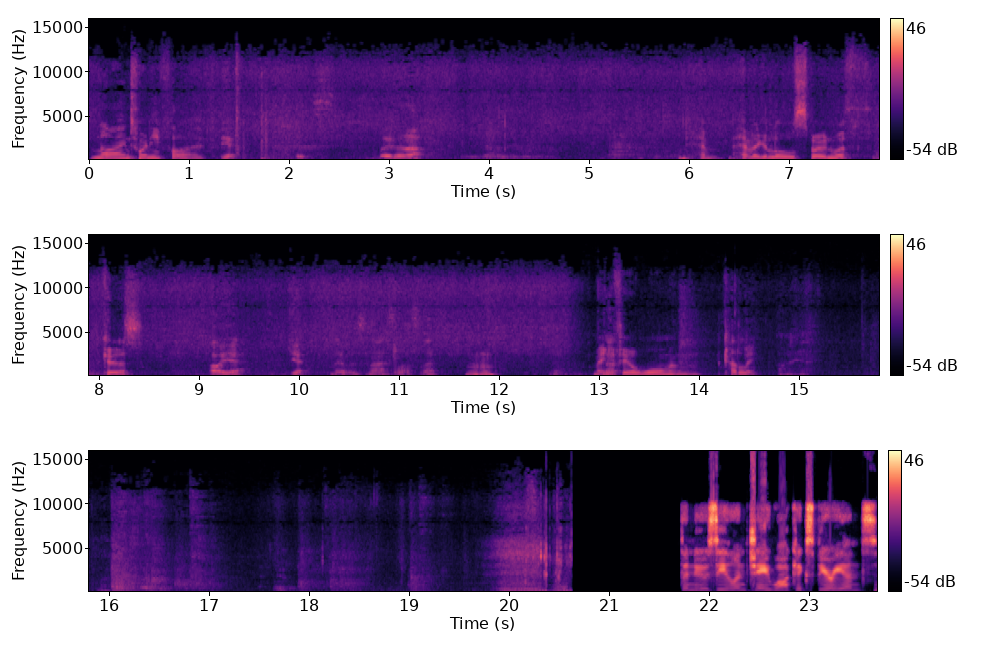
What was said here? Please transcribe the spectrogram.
9.25. Yeah. It's late enough. Have, having a little spoon with Curtis. Oh yeah. Yeah. That was nice last night. Mm-hmm. Make you feel warm and cuddly. Oh yeah. yeah. The New Zealand JWOC Experience.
